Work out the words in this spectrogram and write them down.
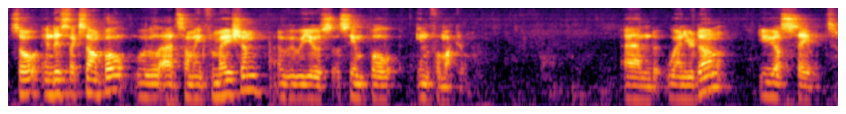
So in this example we will add some information and we will use a simple info macro. And when you're done you just save it.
